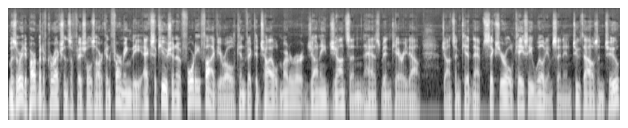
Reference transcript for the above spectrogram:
Missouri Department of Corrections officials are confirming the execution of 45 year old convicted child murderer Johnny Johnson has been carried out. Johnson kidnapped six year old Casey Williamson in 2002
